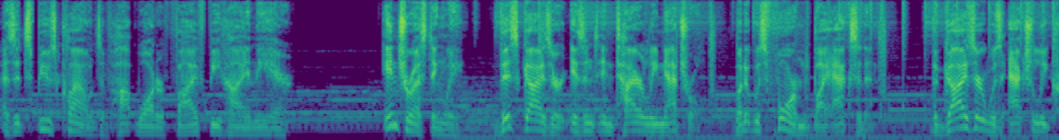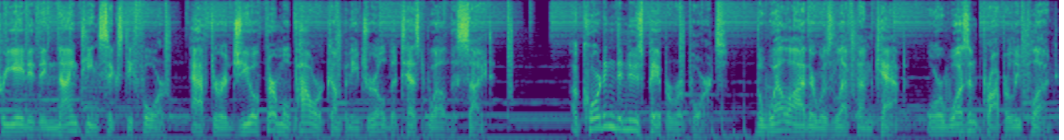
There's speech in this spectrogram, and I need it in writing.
as it spews clouds of hot water five feet high in the air. Interestingly, this geyser isn't entirely natural, but it was formed by accident. The geyser was actually created in 1964 after a geothermal power company drilled a test well at the site. According to newspaper reports, the well either was left uncapped or wasn't properly plugged.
